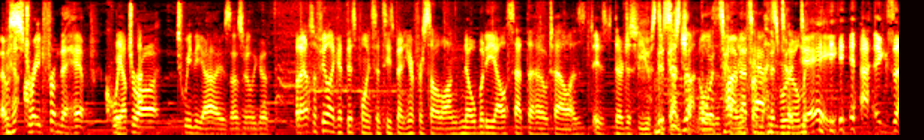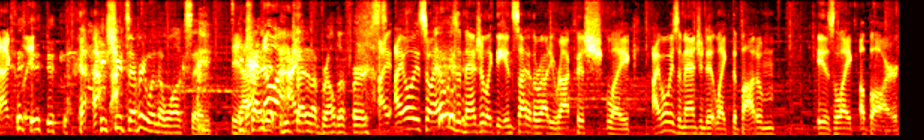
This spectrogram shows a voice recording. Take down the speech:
That was straight from the hip. Quick Yep. draw between the eyes. That was really good. But I also feel like at this point, since he's been here for so long, nobody else at the hotel is, is they're just used This to is the gunshot fourth noises time coming that's from his happened room. today. yeah, exactly. he shoots everyone that walks in. He tried, No, it, he I- tried it on Brelda first. I, I always so I always imagine like the inside of the Rowdy Rockfish. Like I've always imagined it like the bottom is like a bar,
